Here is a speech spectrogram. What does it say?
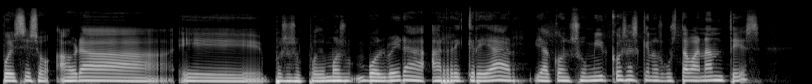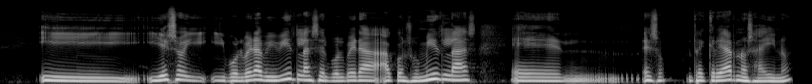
pues eso, ahora eh, pues eso, podemos volver a, a recrear y a consumir cosas que nos gustaban antes y, y eso, y, y volver a vivirlas, el volver a, a consumirlas, el- eso, recrearnos ahí, ¿no?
